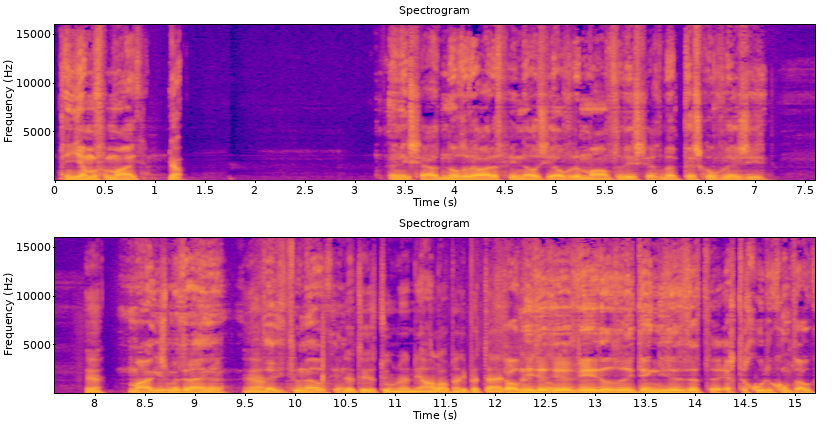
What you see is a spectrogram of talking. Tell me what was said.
het jammer voor Mike. Ja. En ik zou het nog raarder vinden als hij over een maand weer zegt bij een persconferentie... Ja. Mike is mijn trainer. Ja. Dat deed hij toen ook. En Dat hij toen in aanloop naar die partij... ik hoop niet dat hij dat weer doet. Want ik denk niet dat dat eh, echt te goede komt. Ook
